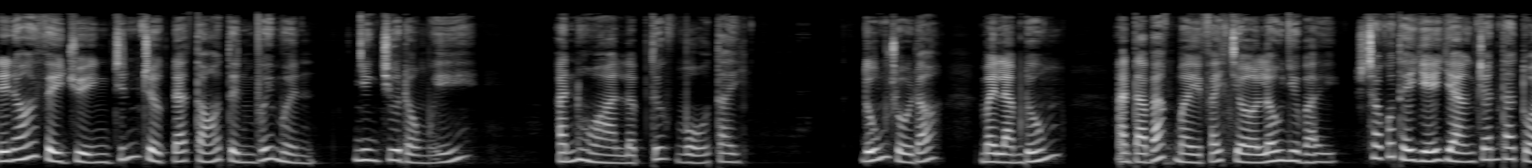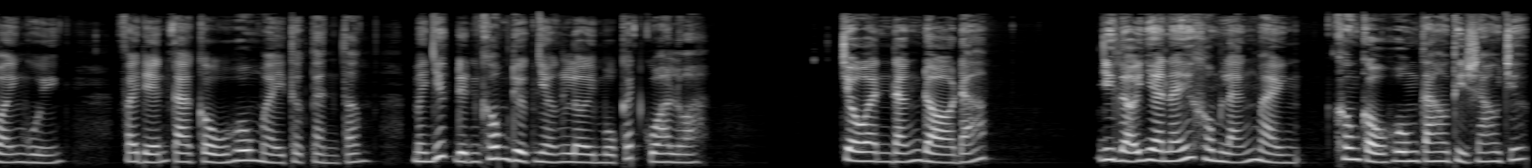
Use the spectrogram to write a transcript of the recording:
để nói về chuyện chính trực đã tỏ tình với mình nhưng chưa đồng ý. Ánh Hòa lập tức vỗ tay. Đúng rồi đó, mày làm đúng. Anh ta bắt mày phải chờ lâu như vậy, sao có thể dễ dàng cho anh ta toại nguyện. Phải để anh ta cầu hôn mày thật thành tâm Mày nhất định không được nhận lời một cách qua loa Châu Anh đắn đò đáp Vì lỡ nhà nấy không lãng mạn Không cầu hôn tao thì sao chứ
